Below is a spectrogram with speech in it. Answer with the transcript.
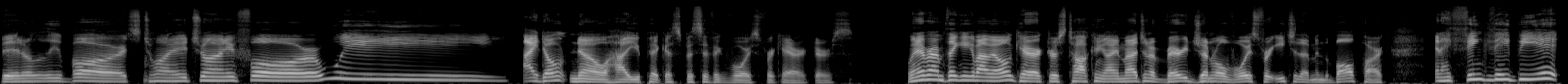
Bitterly bored, it's 2024. We. I don't know how you pick a specific voice for characters. Whenever I'm thinking about my own characters talking, I imagine a very general voice for each of them in the ballpark, and I think they'd be it.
